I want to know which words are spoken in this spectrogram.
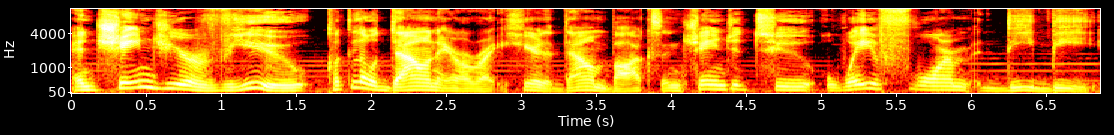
and change your view. Click the little down arrow right here, the down box, and change it to waveform DB.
